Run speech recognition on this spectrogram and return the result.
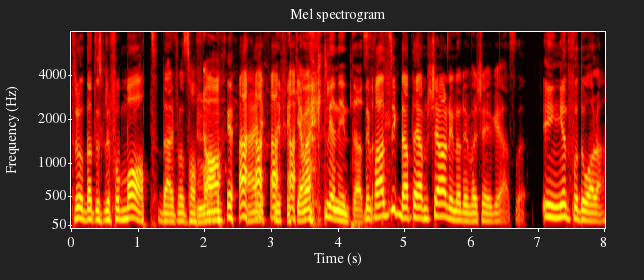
Trodde att du skulle få mat därifrån soffan. Ja, nej det, det fick jag verkligen inte alltså. Det fanns ju knappt hemkörning när du var 20 alltså. Ingen Foodora.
